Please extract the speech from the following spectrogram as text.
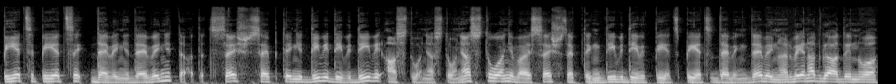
559, tātad 6722, 888, vai 6722, 559, un ar vienu atgādinu no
